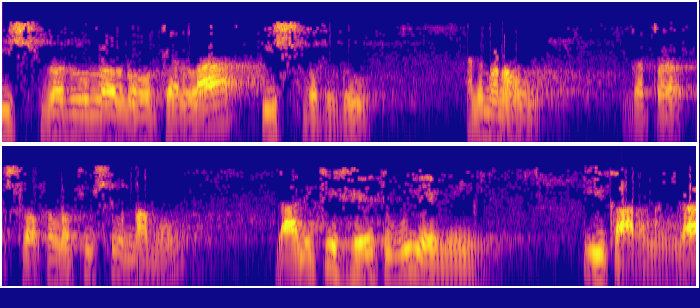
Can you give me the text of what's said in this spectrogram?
ఈశ్వరులలోకెల్లా ఈశ్వరుడు అని మనం గత శ్లోకంలో చూసి ఉన్నాము. దానికి హేతువు ఏమి? ఈ కారణంగా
